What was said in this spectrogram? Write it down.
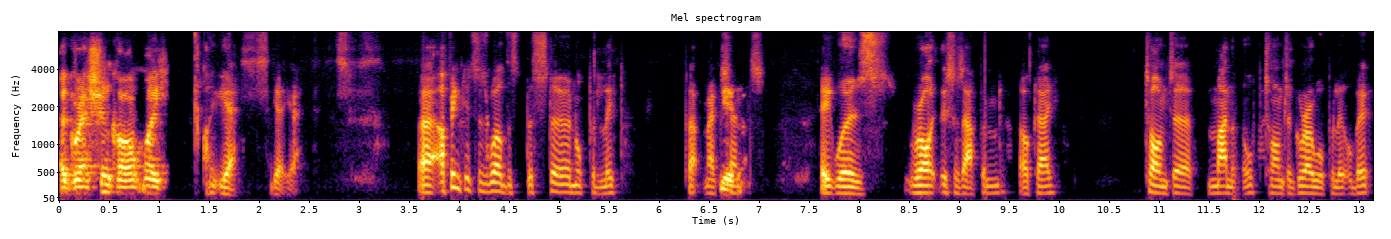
aggression, can't we? Uh, Yeah, yeah, yeah. Uh, I think it's as well the, the stern upper lip. If that makes Yeah. sense. It was right. This has happened. Okay, time to man up. Time to grow up a little bit.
